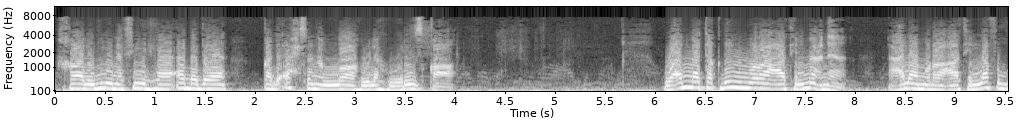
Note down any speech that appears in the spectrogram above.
خالدين فيها أبدا قد أحسن الله له رزقا. وأما تقديم مراعاة المعنى على مراعاة اللفظ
